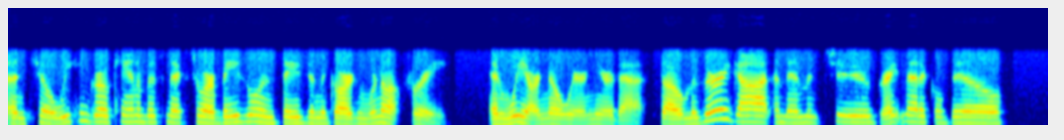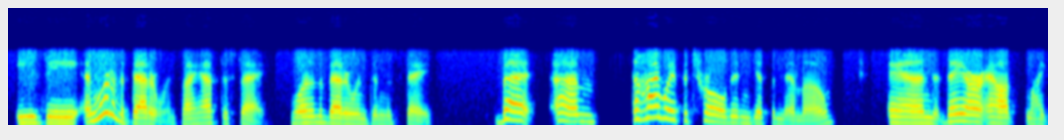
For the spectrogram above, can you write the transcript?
Until we can grow cannabis next to our basil and sage in the garden, we're not free. And we are nowhere near that. So Missouri got Amendment 2, great medical bill, easy, and one of the better ones, I have to say. One of the better ones in the state. But um, the Highway Patrol didn't get the memo, and they are out like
